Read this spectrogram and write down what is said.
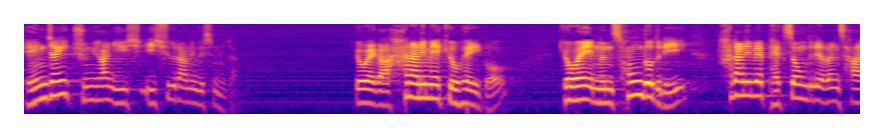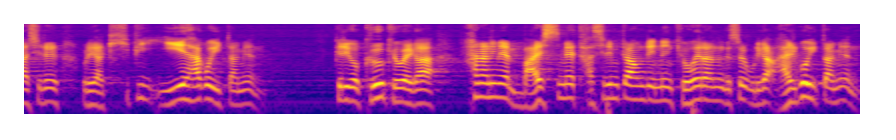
굉장히 중요한 이슈라는 것입니다. 교회가 하나님의 교회이고 교회에 있는 성도들이 하나님의 백성들이라는 사실을 우리가 깊이 이해하고 있다면 그리고 그 교회가 하나님의 말씀의 다스림 가운데 있는 교회라는 것을 우리가 알고 있다면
